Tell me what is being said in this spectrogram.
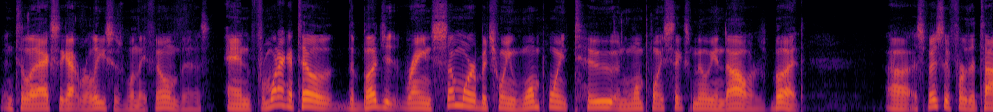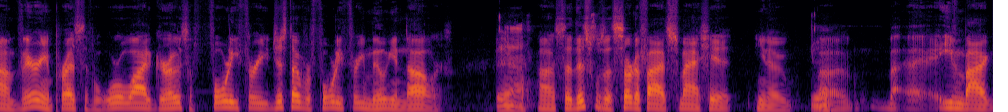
until it actually got released is when they filmed this. And from what I can tell, the budget ranged somewhere between 1.2 and 1.6 million dollars, but uh, especially for the time, very impressive. A worldwide gross of 43, just over 43 million dollars. Yeah. Uh, so this was a certified smash hit, you know, Yeah. uh, by, even by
